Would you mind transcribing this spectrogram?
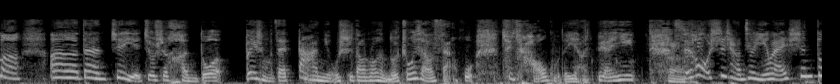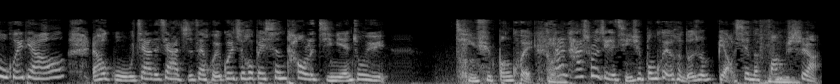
嘛。啊，但这也就是很多。为什么在大牛市当中，很多中小散户去炒股的原原因？随后市场就迎来深度回调，然后股价的价值在回归之后被深套了几年，终于情绪崩溃。但是他说这个情绪崩溃有很多种表现的方式啊，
